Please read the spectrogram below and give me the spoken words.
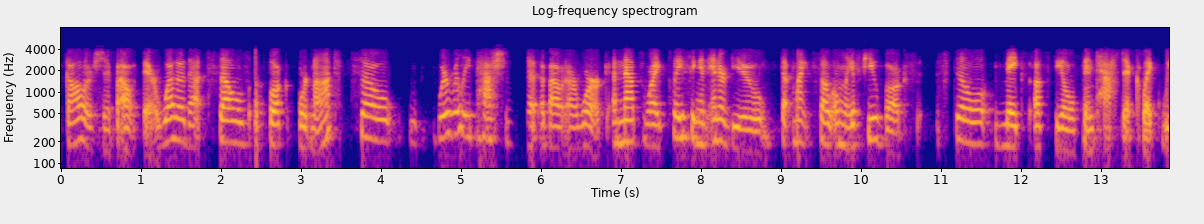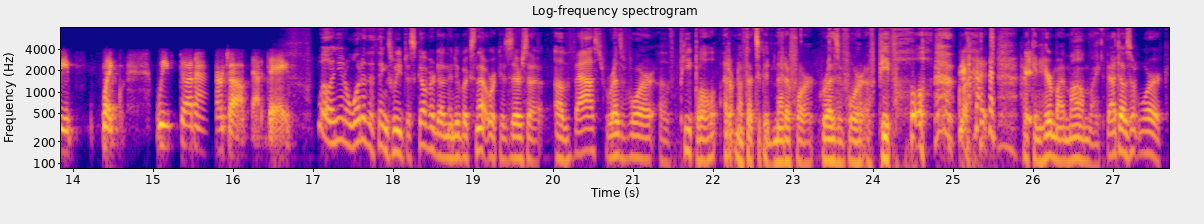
scholarship out there, whether that sells a book or not. So we're really passionate about our work, and that's why placing an interview that might sell only a few books still makes us feel fantastic, like we've like we've done our job that day. Well, and you know, one of the things we've discovered on the New Books Network is there's a, a vast reservoir of people. I don't know if that's a good metaphor, reservoir of people, but I can hear my mom like, that doesn't work.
